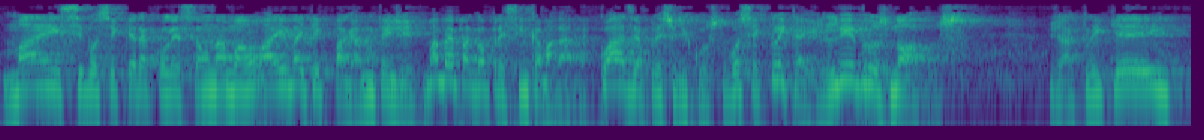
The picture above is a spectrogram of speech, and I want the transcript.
Mas se você quer a coleção na mão, aí vai ter que pagar, não tem jeito. Mas vai pagar um precinho, camarada, quase a preço de custo. Você clica aí, livros novos. Já cliquei,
